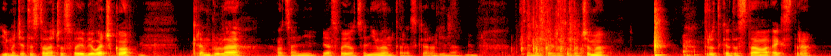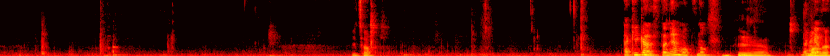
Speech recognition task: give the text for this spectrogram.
i będzie testować to swoje białeczko. Creme brulee oceni, ja swoje oceniłem, teraz Karolina oceni, także zobaczymy. Trutkę dostała ekstra. I co? Takie gęste, nie? Mocno. Nie. Takie, Normalne.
